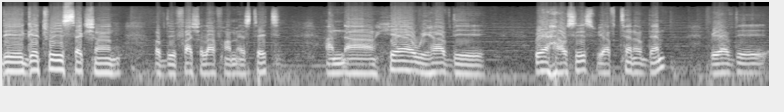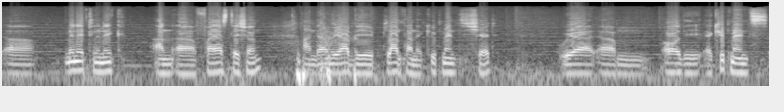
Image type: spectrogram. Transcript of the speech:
The gateway section of the Fashola Farm Estate. And uh, here we have the warehouses, we have 10 of them. We have the uh, mini clinic and uh, fire station. And then we have the plant and equipment shed where um, all the equipments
